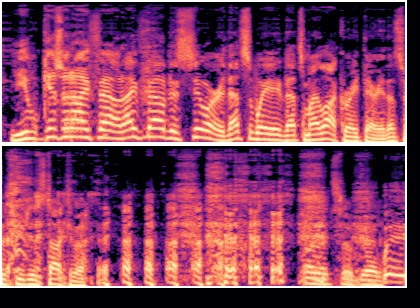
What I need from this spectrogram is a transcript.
"You guess what I found? I found a sewer." That's the way. That's my luck right there. That's what you just talked about. oh, that's so good. Well,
